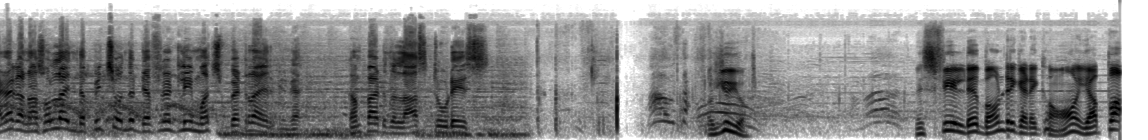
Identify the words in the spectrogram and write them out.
அழகா நான் சொல்ல இந்த பிச் வந்து டெஃபினெட்லி மச் பெட்டராக இருக்குங்க compared to the last two days ஐயோ மிஸ்ஃபீல்டு பவுண்டரி கிடைக்கும். எப்பா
